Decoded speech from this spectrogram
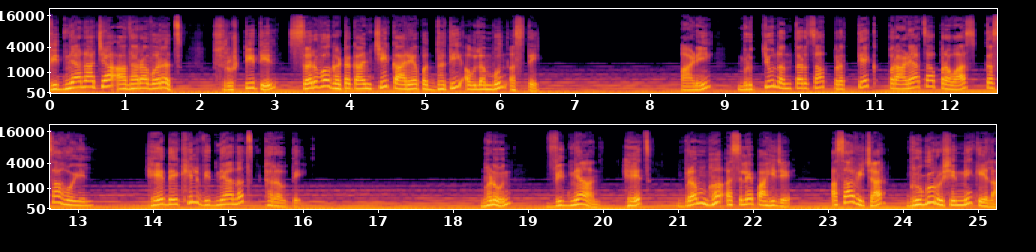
विज्ञानाच्या आधारावरच सृष्टीतील सर्व घटकांची कार्यपद्धती अवलंबून असते. आणि मृत्यूनंतरचा प्रत्येक प्राण्याचा प्रवास कसा होईल हे देखील विज्ञानच ठरवते. म्हणून विज्ञान हेच ब्रह्म असले पाहिजे असा विचार भृगु ऋषींनी केला.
